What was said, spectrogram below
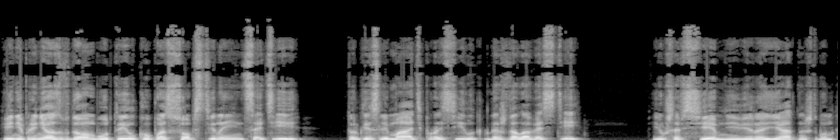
и не принес в дом бутылку по собственной инициативе, только если мать просила, когда ждала гостей. И уж совсем невероятно, чтобы он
